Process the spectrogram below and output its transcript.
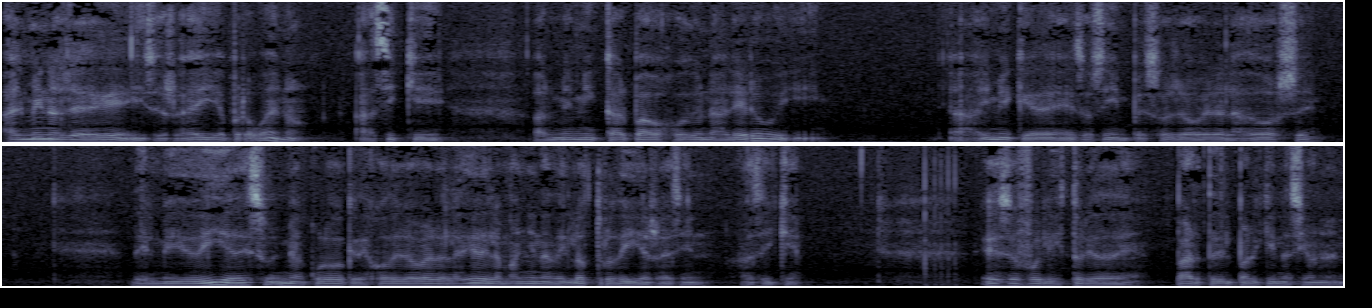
al menos llegué y se reía, pero bueno, así que armé mi carpa abajo de un alero y ahí me quedé. Eso sí, empezó a llover a las 12 del mediodía de eso y me acuerdo que dejó de llover a las 10 de la mañana del otro día recién. Así que esa fue la historia de parte del Parque Nacional.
